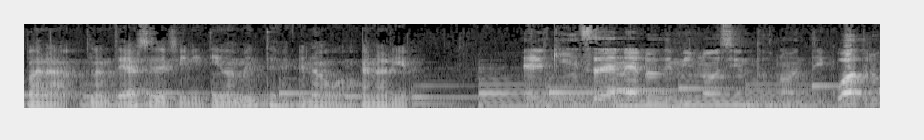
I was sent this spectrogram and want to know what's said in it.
para plantearse definitivamente en agua canaria. El 15 de enero de 1994,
